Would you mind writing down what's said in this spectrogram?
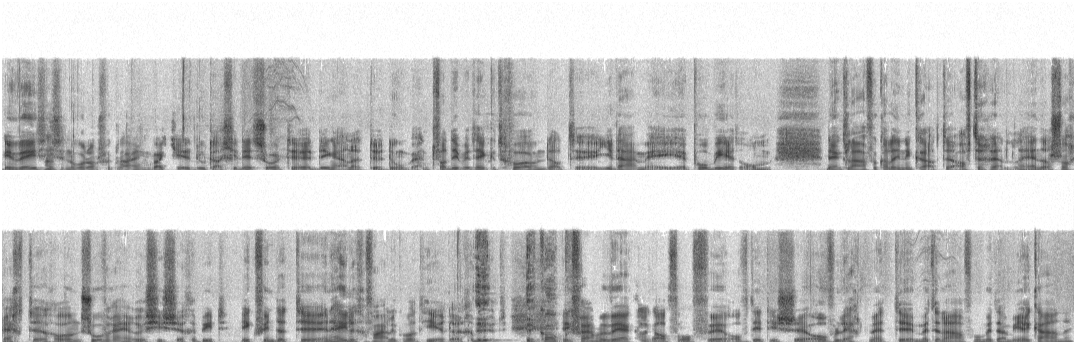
In wezen is het een oorlogsverklaring wat je doet als je dit soort uh, dingen aan het uh, doen bent. Want dit betekent gewoon dat je daarmee probeert om de enclave Kaliningrad af te grendelen. En dat is toch echt gewoon soeverein Russisch gebied. Ik vind dat een hele gevaarlijke wat hier gebeurt. Ik ook. Ik vraag me werkelijk af of, of dit is overlegd met, met de NAVO, met de Amerikanen.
